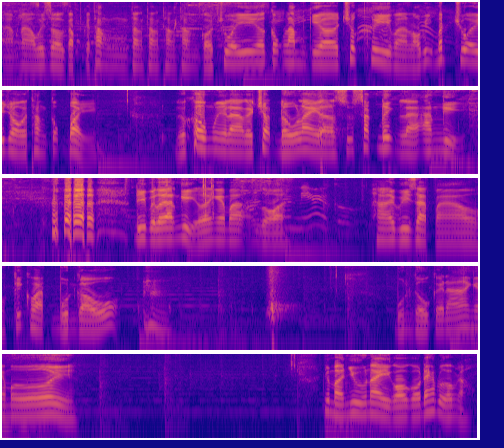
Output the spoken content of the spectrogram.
làm nào bây giờ gặp cái thằng thằng thằng thằng thằng có chuỗi ờ, cộng 5 kia trước khi mà nó bị mất chuỗi cho cái thằng cộng 7. Nếu không thì là cái trận đấu này là sự xác định là an nghỉ. Đi về lời an nghỉ rồi anh em ạ. Rồi. Hai quy giạt vào, kích hoạt bốn gấu. bốn gấu cái đá anh em ơi. Nhưng mà như này có có đép được không nhỉ?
